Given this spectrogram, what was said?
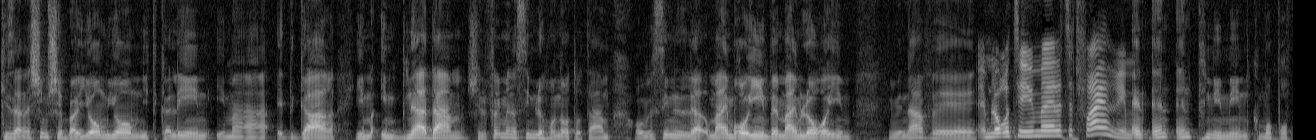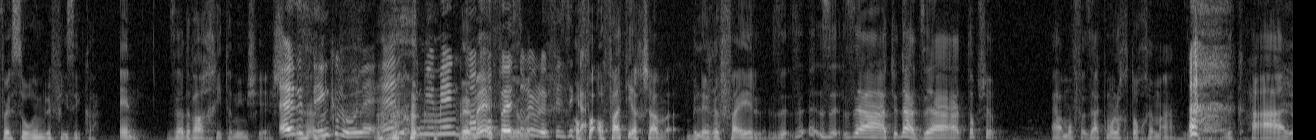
כי זה אנשים שביום-יום נתקלים עם האתגר, עם, עם בני אדם, שלפעמים מנסים להונות אותם, או מנסים מה הם רואים ומה הם לא רואים. מבינה? ו... הם לא רוצים אה, לצאת פריירים. אין, אין, אין תמימים כמו פרופסורים לפיזיקה. אין. זה הדבר הכי תמים שיש. איזה סינק מעולה. אין תמימים כמו פרופסורים לפיזיקה. הופ- הופעתי עכשיו לרפאל. זה, את יודעת, זה הטופ של... זה היה כמו לחתוך חמאה. זה קהל.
